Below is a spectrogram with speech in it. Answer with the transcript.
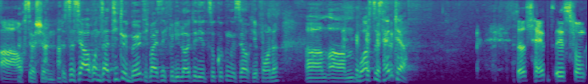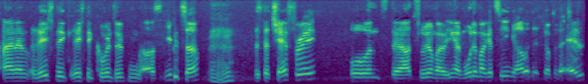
Ah, auch sehr schön. Das ist ja auch unser Titelbild. Ich weiß nicht, für die Leute, die hier zugucken, ist ja auch hier vorne. Ähm, ähm, wo hast du das Hemd her? Das Hemd ist von einem richtig, richtig coolen Typen aus Ibiza. Das ist der Jeffrey und der hat früher mal bei irgendeinem Modemagazin gearbeitet, ich glaube der L,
